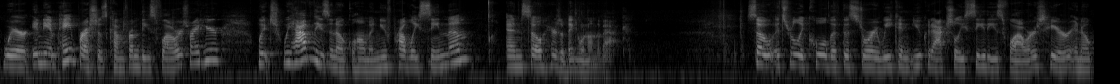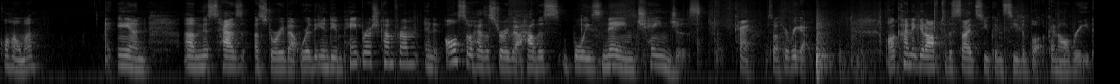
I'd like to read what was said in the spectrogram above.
where Indian paintbrushes come from, these flowers right here, which we have these in Oklahoma and you've probably seen them. And so here's a big one on the back. So it's really cool that this story, we can, you could actually see these flowers here in Oklahoma. And um, this has a story about where the Indian paintbrush come from, and it also has a story about how this boy's name changes. Okay, so here we go. I'll kind of get off to the side so you can see the book, and I'll read.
